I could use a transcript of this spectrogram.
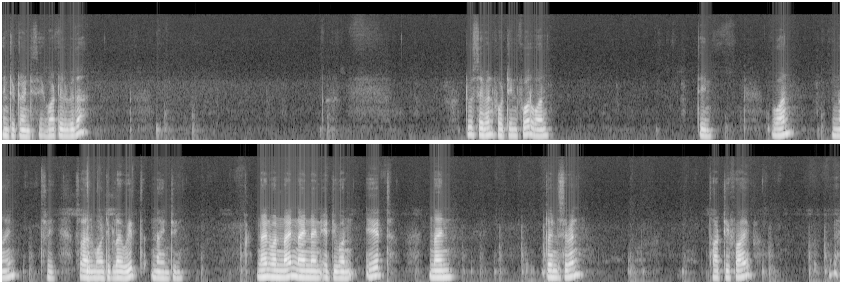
into 23 what will be the two seven fourteen four one teen. One nine three. So I'll multiply with 19 9 1 9 9 9 81 8 9 27 35 okay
